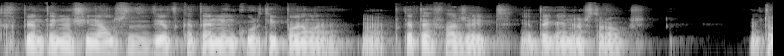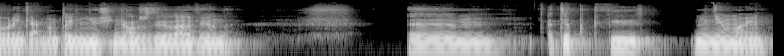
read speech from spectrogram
repente tem uns chinelos de dedo que até nem curto e põe lá, não é? Porque até faz jeito, até ganha uns trocos. Não estou a brincar, não tenho nenhum chinelos de dedo à venda. Um, até porque minha mãe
